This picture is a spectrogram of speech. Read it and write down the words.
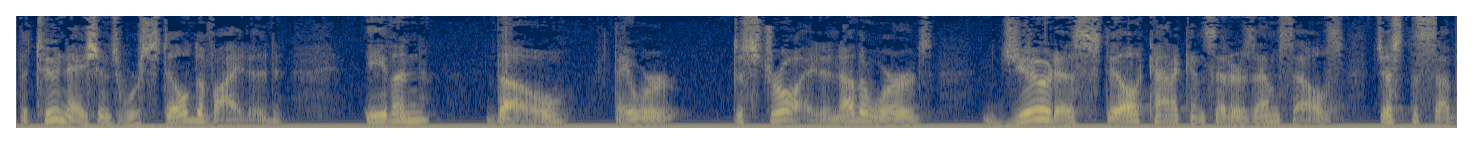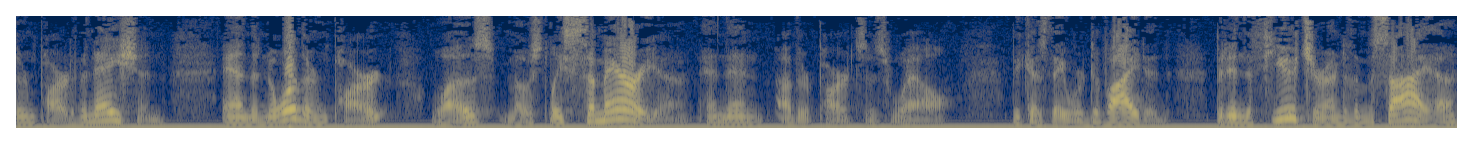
the two nations were still divided, even though they were destroyed. In other words, Judah still kind of considers themselves just the southern part of the nation. And the northern part was mostly Samaria and then other parts as well because they were divided. But in the future, under the Messiah,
